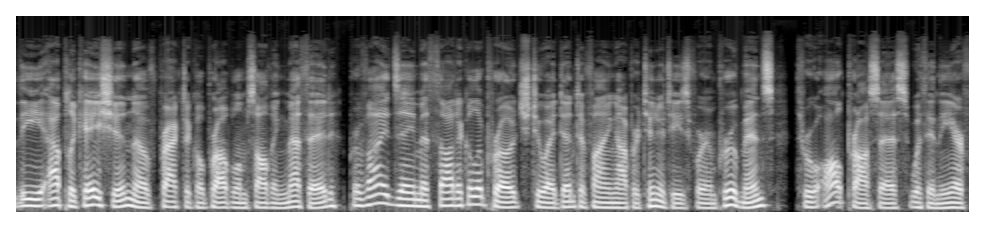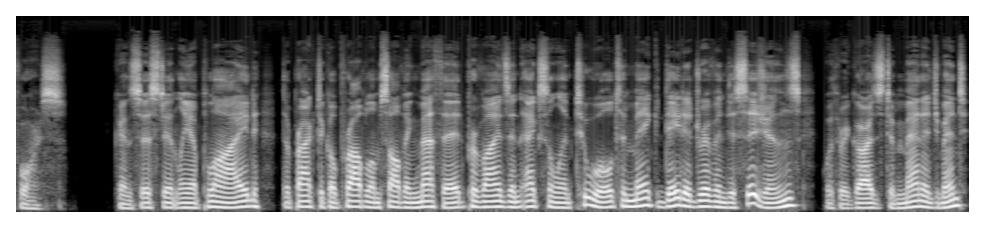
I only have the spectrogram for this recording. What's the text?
The application of practical problem solving method provides a methodical approach to identifying opportunities for improvements through all process within the Air Force. Consistently applied, the practical problem solving method provides an excellent tool to make data driven decisions with regards to management,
